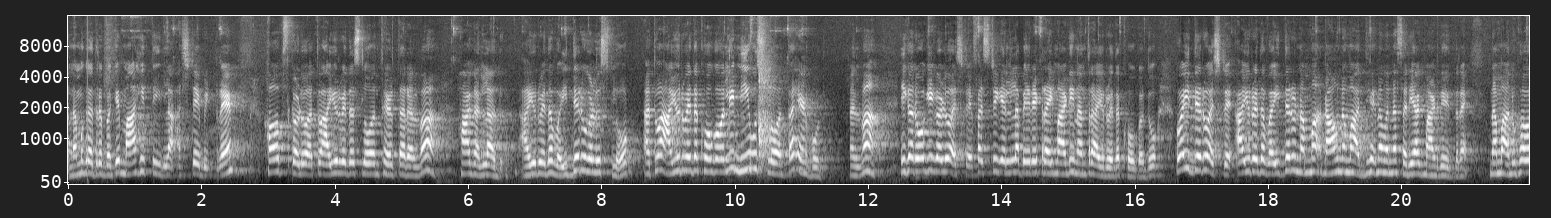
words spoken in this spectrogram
ನಮ್ಗೆ ಅದರ ಬಗ್ಗೆ ಮಾಹಿತಿ ಇಲ್ಲ ಅಷ್ಟೇ ಬಿಟ್ಟರೆ ಹರ್ಬ್ಸ್ಗಳು ಅಥವಾ ಆಯುರ್ವೇದ ಸ್ಲೋ ಅಂತ ಹೇಳ್ತಾರಲ್ವಾ? ಹಾಗಲ್ಲ ಅದು. ಆಯುರ್ವೇದ ವೈದ್ಯರುಗಳು ಸ್ಲೋ ಅಥವಾ ಆಯುರ್ವೇದಕ್ಕೆ ಹೋಗೋಲ್ಲಿ ನೀವು ಸ್ಲೋ ಅಂತ ಹೇಳ್ಬೋದು, ಅಲ್ವಾ? ಈಗ ರೋಗಿಗಳು ಅಷ್ಟೇ. ಫಸ್ಟಿಗೆಲ್ಲ ಬೇರೆ ಟ್ರೈ ಮಾಡಿ ನಂತರ ಆಯುರ್ವೇದಕ್ಕೆ ಹೋಗೋದು. ವೈದ್ಯರು ಅಷ್ಟೇ. ಆಯುರ್ವೇದ ವೈದ್ಯರು ನಮ್ಮ, ನಾವು ನಮ್ಮ ಅಧ್ಯಯನವನ್ನು ಸರಿಯಾಗಿ ಮಾಡದೇ ಇದ್ದರೆ ನಮ್ಮ ಅನುಭವ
